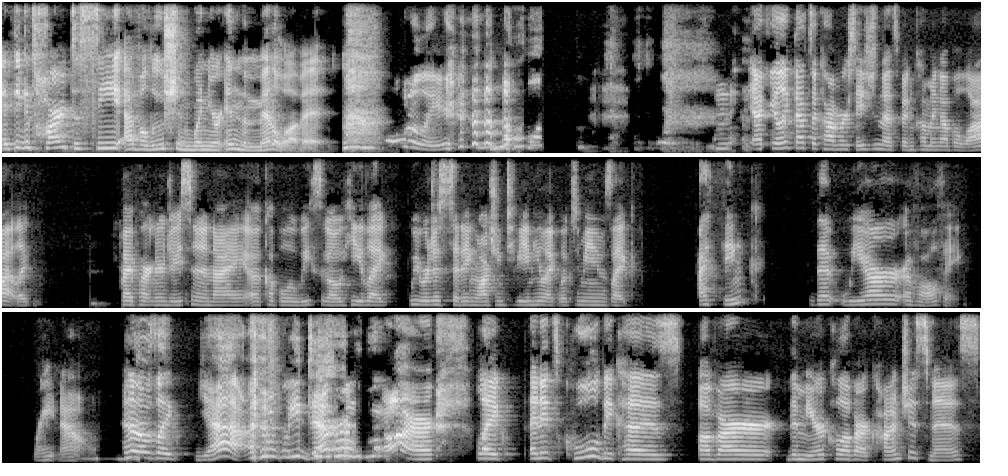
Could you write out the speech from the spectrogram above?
I think it's hard to see evolution when you're in the middle of it. totally. I feel like that's a conversation that's been coming up a lot. Like my partner Jason and I a couple of weeks ago, he like we were just sitting watching TV and he like looked at me and he was like, "I think that we are evolving right now." And I was like, "Yeah, we definitely are." Like and it's cool because of our the miracle of our consciousness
